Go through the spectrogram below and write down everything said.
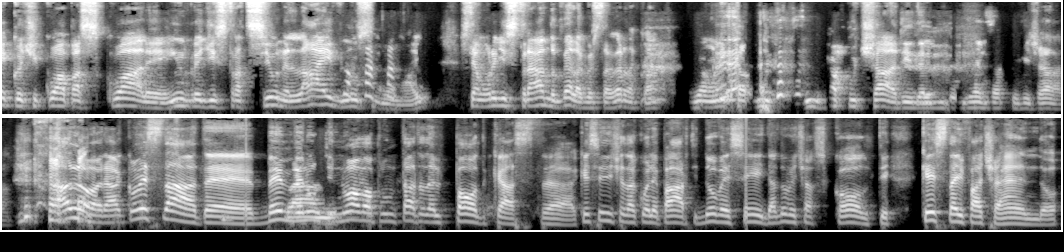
Eccoci qua Pasquale in registrazione live, non siamo mai, stiamo registrando, bella questa, guarda qua, abbiamo incappucciati dell'intelligenza artificiale. Allora, come state? Benvenuti in nuova puntata del podcast. Che si dice da quelle parti? Dove sei? Da dove ci ascolti? Che stai facendo?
